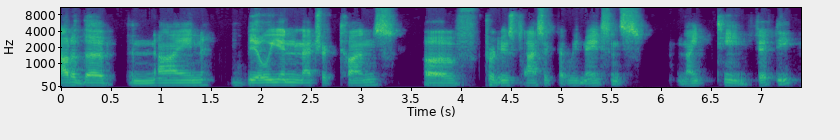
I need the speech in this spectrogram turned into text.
Out of the, the 9 billion metric tons of produced plastic that we've made since 1950,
